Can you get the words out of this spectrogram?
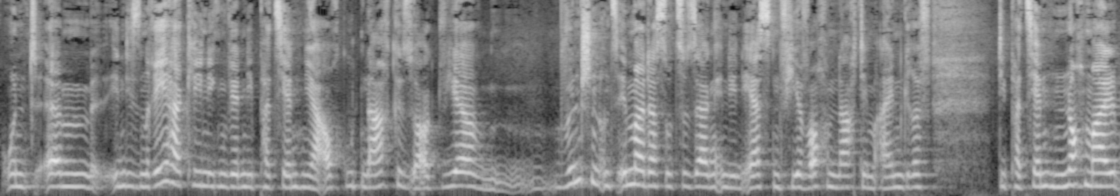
Und ähm, in diesen Reha-Kliniken werden die Patienten ja auch gut nachgesorgt. Wir wünschen uns immer, dass sozusagen in den ersten vier Wochen nach dem Eingriff die Patienten nochmal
